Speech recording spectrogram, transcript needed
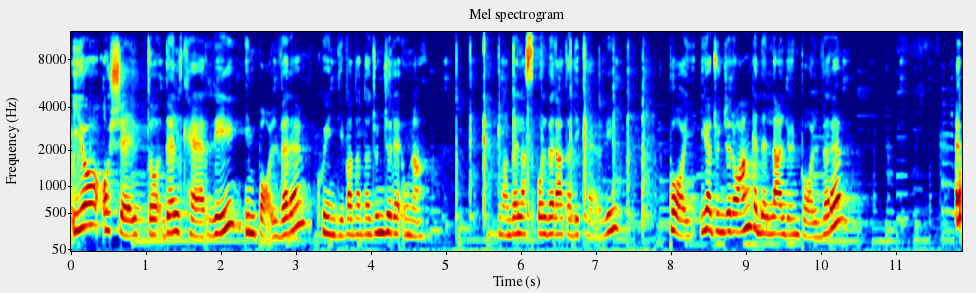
Io ho scelto del curry in polvere, quindi vado ad aggiungere una, una bella spolverata di curry. Poi io aggiungerò anche dell'aglio in polvere e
